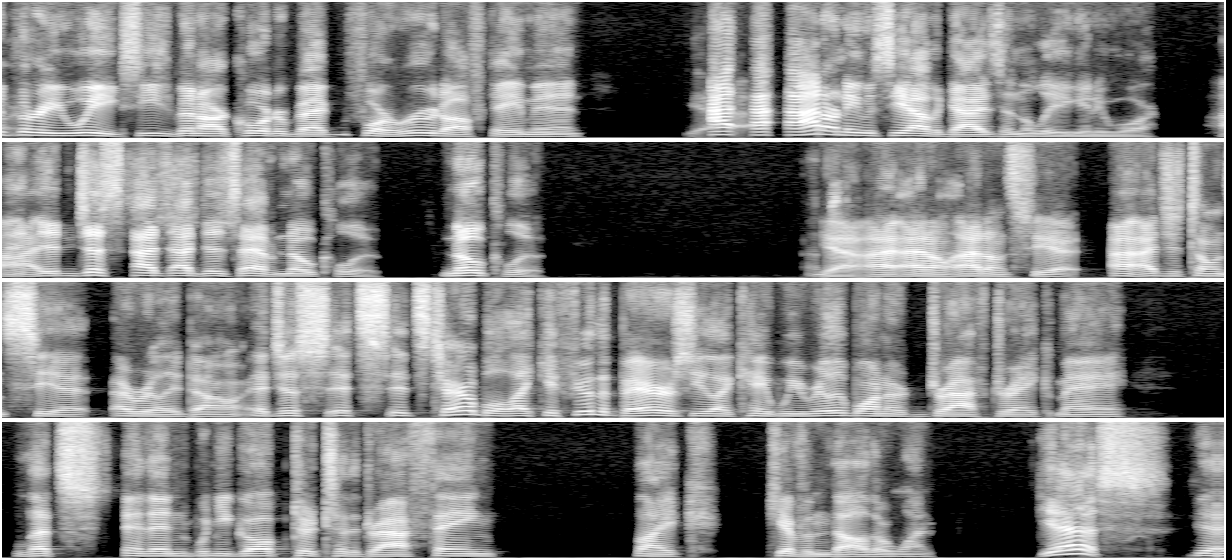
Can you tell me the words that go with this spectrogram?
sorry. three weeks. He's been our quarterback before Rudolph came in. I, I I don't even see how the guy's in the league anymore. I, I- it just I, I just have no clue, no clue. Yeah, I, I don't I don't see it. I, I just don't see it. I really don't. It just it's it's terrible. Like if you're the Bears, you're like, hey, we really want to draft Drake Maye. Let's and then when you go up there to the draft thing, like give them the other one. Yes, Yeah.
